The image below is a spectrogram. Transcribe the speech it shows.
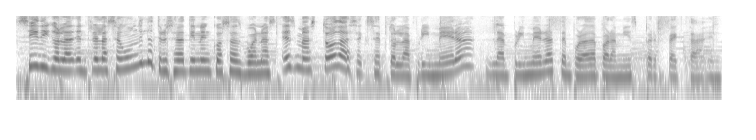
Sí, digo, la- entre la segunda y la tercera tienen cosas buenas. Es más, todas excepto la primera. La primera temporada para mí es perfecta. En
